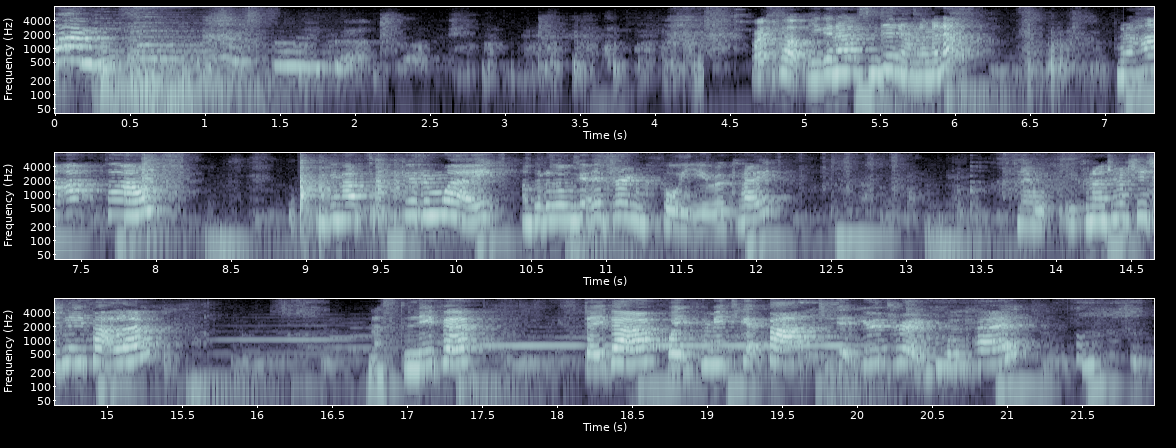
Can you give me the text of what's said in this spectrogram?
hands. Right, Pop, you're gonna have some dinner in a minute. I'm gonna hat that down. You're gonna have to get and wait. I'm gonna go and get a drink for you, okay? Now, you can I trust you to leave that alone? Let's leave it. Stay there. Wait for me to get back to get you a drink, okay?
